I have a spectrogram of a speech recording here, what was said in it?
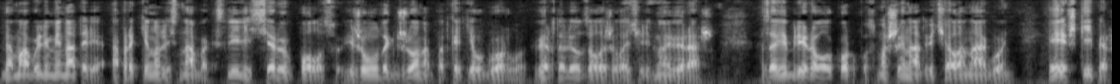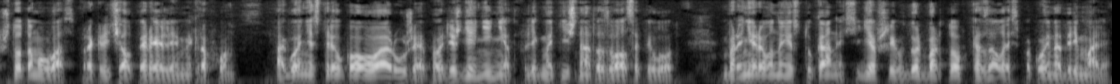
Дома в иллюминаторе опрокинулись на бок, слились в серую полосу, и желудок Джона подкатил горлу. Вертолет заложил очередной вираж. Завибрировал корпус, машина отвечала на огонь. «Эй, шкипер, что там у вас?» – прокричал Перелли в микрофон. «Огонь из стрелкового оружия, повреждений нет», – флегматично отозвался пилот. Бронированные стуканы, сидевшие вдоль бортов, казалось, спокойно дремали.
